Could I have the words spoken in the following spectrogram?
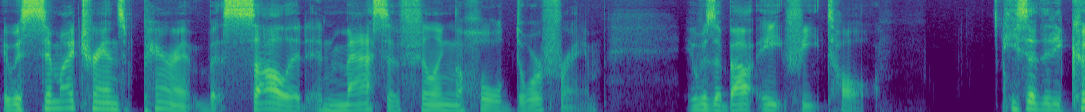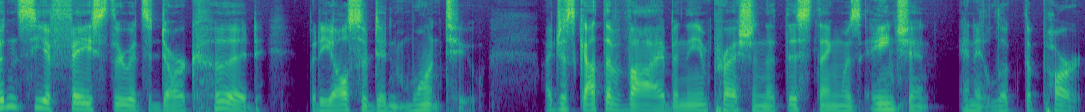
It was semi transparent but solid and massive, filling the whole doorframe. It was about eight feet tall. He said that he couldn't see a face through its dark hood, but he also didn't want to. I just got the vibe and the impression that this thing was ancient and it looked the part.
